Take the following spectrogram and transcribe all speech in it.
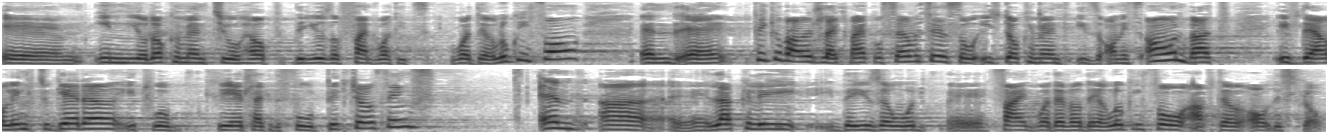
um, in your document to help the user find what, it's, what they're looking for. And uh, think about it like microservices, so each document is on its own, but if they are linked together, it will create like the full picture of things. And uh, luckily, the user would uh, find whatever they're looking for after all this flow.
